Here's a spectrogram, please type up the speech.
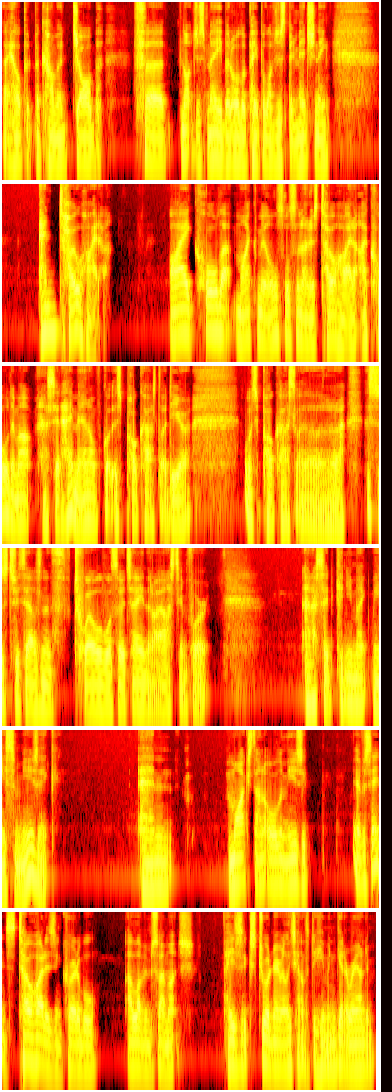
they help it become a job for not just me, but all the people I've just been mentioning. And Toehider. I called up Mike Mills, also known as Toehider. I called him up and I said, Hey, man, I've got this podcast idea what's a podcast? This was 2012 or 13 that I asked him for it. And I said, Can you make me some music? And Mike's done all the music ever since. Toehider is incredible. I love him so much. He's extraordinarily talented human. Get around him.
